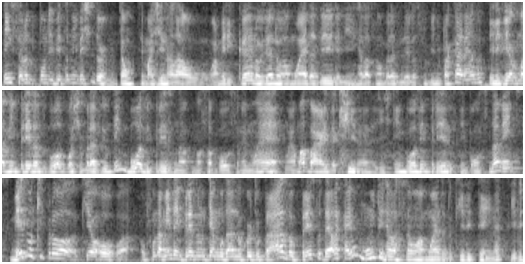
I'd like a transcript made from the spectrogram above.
pensando do ponto de vista do investidor. Né? Então, você imagina lá o o americano olhando a moeda dele ali em relação ao brasileiro subindo pra caramba. Ele vê algumas empresas boas. Poxa, o Brasil tem boas empresas na nossa bolsa, né? Não é, não é uma várzea aqui, né? A gente tem boas empresas, tem bons fundamentos. Mesmo que, pro, que o, o fundamento da empresa não tenha mudado no curto prazo, o preço dela caiu muito em relação à moeda do que ele tem, né? E ele,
